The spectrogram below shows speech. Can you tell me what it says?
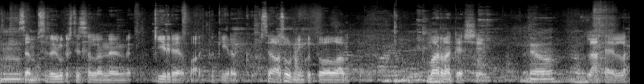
Mm. Siitä julkaistiin sellainen kirjeenvaihtokirja. Se asui niinku tuolla Marrakeshin Joo. lähellä.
